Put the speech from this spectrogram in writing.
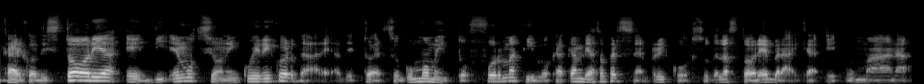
carico di storia e di emozione in cui ricordare, ha detto Herzog, un momento formativo che ha cambiato per sempre il corso della storia ebraica e umana.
